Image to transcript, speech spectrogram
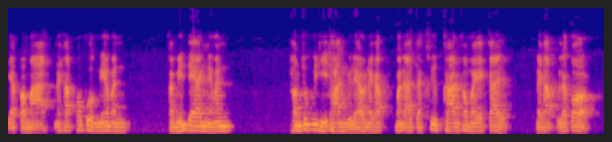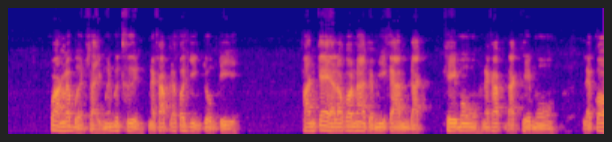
อย่าประมาทนะครับ เพราะพวกนี้มัน ขมิ้นแดงเนี่ยมันทำทุกวิถีทางอยู่แล้วนะครับ มันอาจจะคืบคลานเข้ามาใกล้ๆนะครับ แล้วก็คว้างระเบิดใส่เหมือนเมื่อคืนนะครับ แล้วก็ยิงโจมตี ทางแก้เราก็น่าจะมีการดักเคโมนะครับ ดักเคโม แล้วก็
